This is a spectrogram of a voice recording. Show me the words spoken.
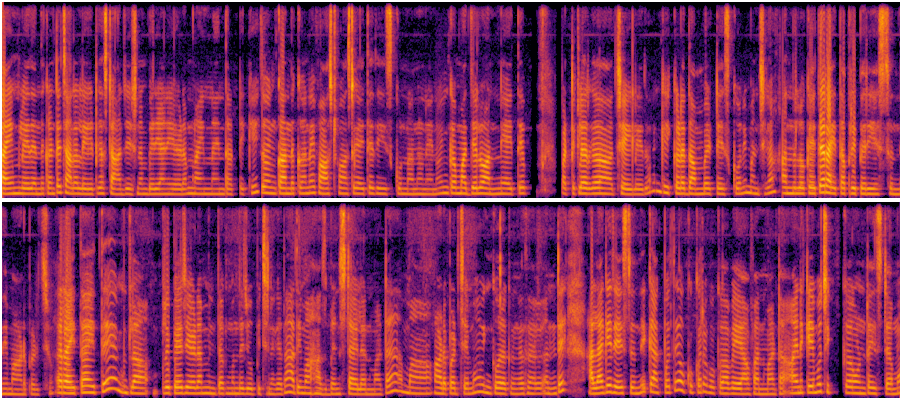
టైం లేదు ఎందుకంటే చాలా లేట్గా స్టార్ట్ చేసినాం బిర్యానీ చేయడం నైన్ నైన్ థర్టీకి. సో ఇంకా అందుకనే ఫాస్ట్ ఫాస్ట్గా అయితే తీసుకున్నాను నేను. ఇంకా మధ్యలో అన్నీ అయితే పర్టికులర్గా చేయలేదు. ఇంకా ఇక్కడ దమ్ పెట్టేసుకొని మంచిగా అందులోకి అయితే రైతా ప్రిపేర్ చేస్తుంది మా ఆడపడుచు. రైతా అయితే ఇట్లా ప్రిపేర్ చేయడం ఇంతకు ముందే చూపించిన కదా అది మా హస్బెండ్ స్టైల్ అనమాట మా ఆడపడిచేమో ఇంకో రకంగా అంటే అలాగే చేస్తుంది. కాకపోతే ఒక్కొక్కరు ఒక్కొక్క వే ఆఫ్ అన్నమాట. ఆయనకేమో చిక్కగా ఉంటే ఇష్టము.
